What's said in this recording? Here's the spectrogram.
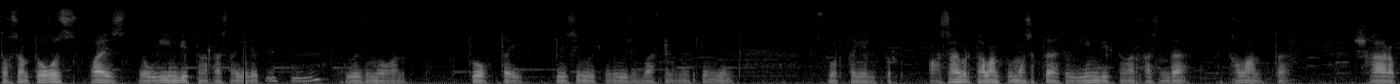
99 пайыз ол еңбектің арқасында келеді. Өзім оған толықтай келісемін өйткені өзім басымнан өткен мен спортқа келіп бір аса бір талант болмасақ та еңбектің арқасында талантты шығарып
